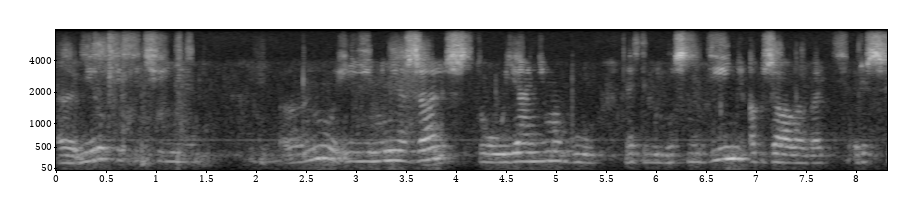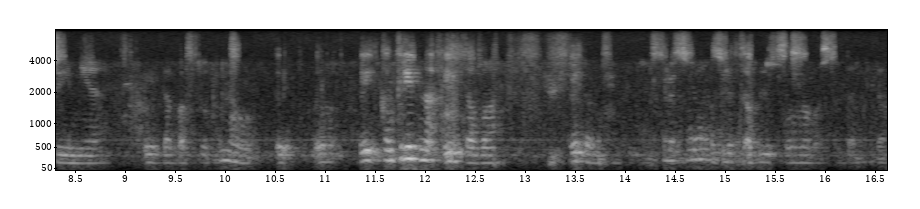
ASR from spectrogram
э, меру пресечения. Э, Ну и мне жаль, что я не могу на сегодняшний день обжаловать решение этого суда, ну, э, э, конкретно этого, этого апелляционного суда. Да.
